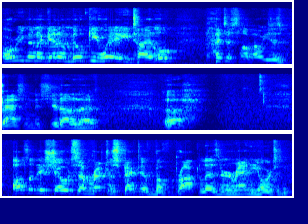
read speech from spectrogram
Or are we gonna get a Milky Way title? I just love how he's just bashing the shit out of that. Also, they showed some retrospective of Brock Lesnar and Randy Orton.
